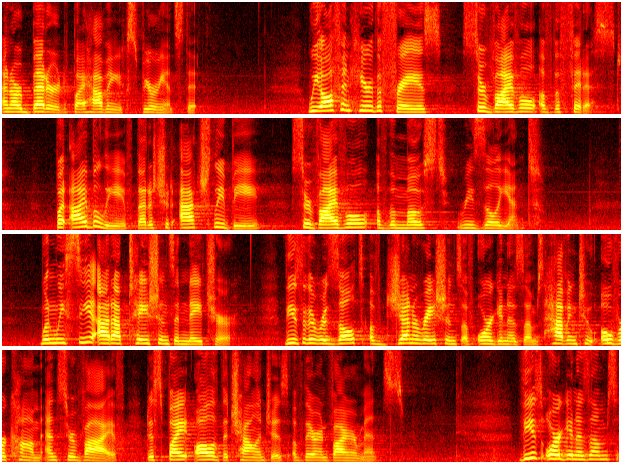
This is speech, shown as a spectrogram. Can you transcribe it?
and are bettered by having experienced it. We often hear the phrase survival of the fittest, but I believe that it should actually be survival of the most resilient. When we see adaptations in nature, these are the results of generations of organisms having to overcome and survive despite all of the challenges of their environments. These organisms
